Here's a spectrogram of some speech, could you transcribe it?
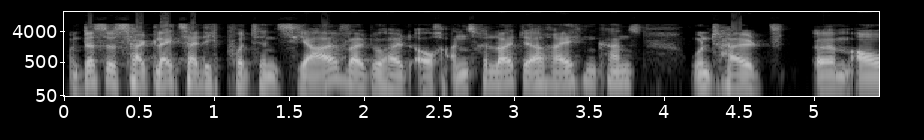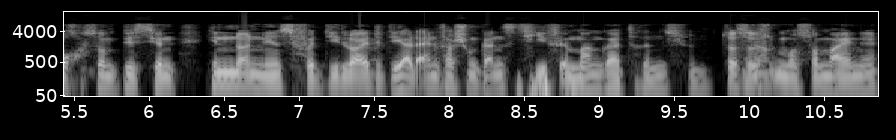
Und das ist halt gleichzeitig Potenzial, weil du halt auch andere Leute erreichen kannst und halt ähm, auch so ein bisschen Hindernis für die Leute, die halt einfach schon ganz tief im Manga drin sind. Das ja. ist immer so meine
